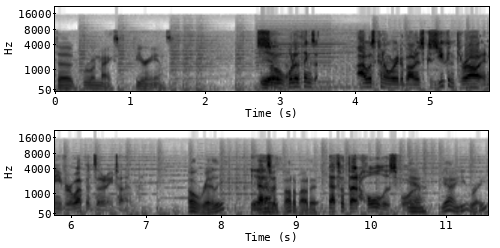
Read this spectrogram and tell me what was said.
to ruin my experience. So Yeah. one of the things I was kind of worried about is because you can throw out any of your weapons at any time. Oh, really? yeah. I That's never thought about it. That's what that hole is for. Yeah, yeah, you're right.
